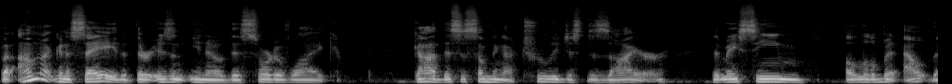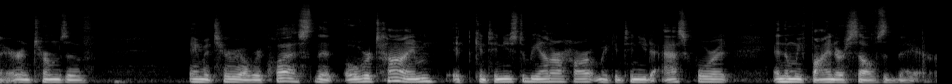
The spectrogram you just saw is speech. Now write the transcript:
But I'm not going to say that there isn't, you know, this sort of like, God, this is something I truly just desire that may seem a little bit out there in terms of a material request that over time it continues to be on our heart and we continue to ask for it and then we find ourselves there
